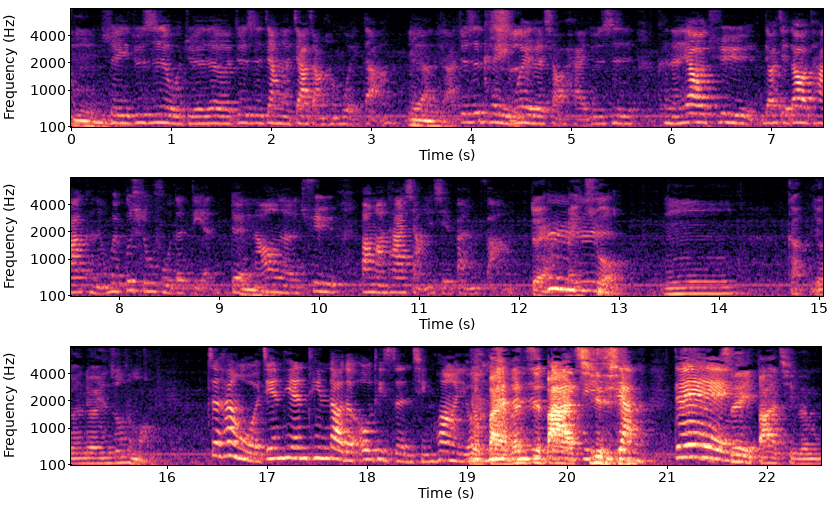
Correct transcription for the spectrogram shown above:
嗯，所以就是我觉得就是这样的家长很伟大。对啊，对啊，就是可以为了小孩，就是可能要去了解到他可能会不舒服的点，对，然后呢去帮忙他想一些办法。对啊，没错。嗯，刚有人留言说什么？这和我今天听到的 autism 情况有百分之八十七像。对。所以八十七分。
